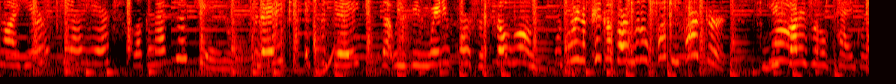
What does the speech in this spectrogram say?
here. It's Kayla here. Welcome back to the channel. Today, it's the day that we've been waiting for for so long. We're going to pick up our little puppy, Parker. He's got his little tag right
